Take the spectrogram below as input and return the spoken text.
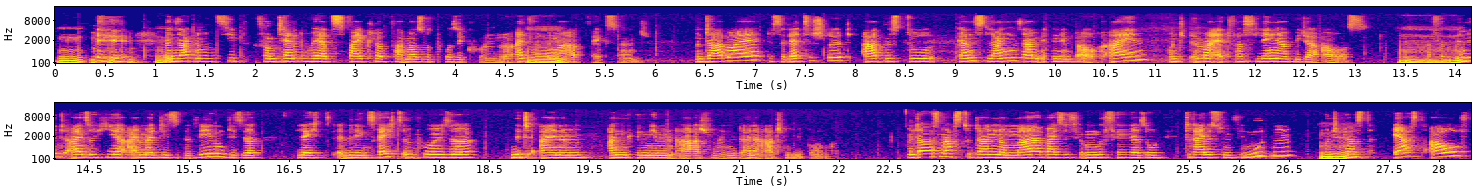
Mhm. Man sagt im Prinzip vom Tempo her zwei Klopfer immer so pro Sekunde. Einfach mhm. immer abwechselnd. Und dabei, das ist der letzte Schritt, atmest du ganz langsam in den Bauch ein und immer etwas länger wieder aus. Man mhm. verbindet also hier einmal diese Bewegung, diese Links-Rechts-Impulse mit einem angenehmen Atmen, mit einer Atemübung. Und das machst du dann normalerweise für ungefähr so drei bis fünf Minuten und mhm. hörst erst auf,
